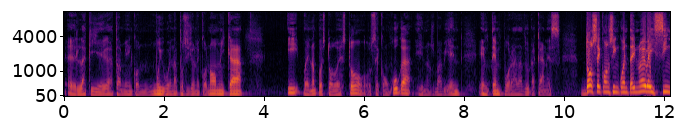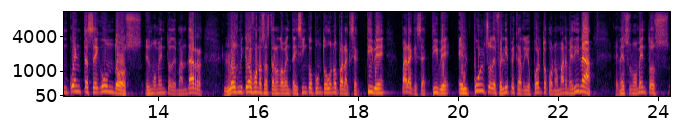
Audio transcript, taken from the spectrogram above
eh, la que llega también con muy buena posición económica y bueno pues todo esto se conjuga y nos va bien en temporada de huracanes. 12 con 59 y 50 segundos. Es momento de mandar los micrófonos hasta los 95.1 para que se active, para que se active el pulso de Felipe Carrillo Puerto con Omar Medina. En esos momentos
